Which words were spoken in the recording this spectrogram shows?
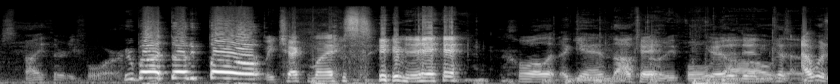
Just buy 34. You bought thirty-four. We check my Steam Yeah. Wallet again. You Okay. 34. Good it didn't because I would.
